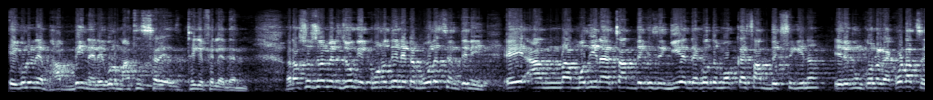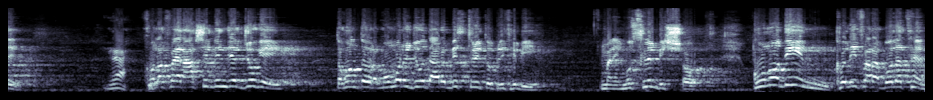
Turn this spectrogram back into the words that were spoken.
এগুলো নিয়ে ভাববেই না, এগুলো মাথা ছাড়ে- থেকে ফেলে দেন। রসুলামের যুগে কোনোদিন এটা বলেছেন তিনি, এই আমরা মদিনায় চাঁদ দেখেছি, গিয়ে দেখো তো মক্কায় চাঁদ দেখছি কিনা? এরকম কোন রেকর্ড আছে? না। খোলাফায়ের আশিদিনদের যুগে তখন তো মোমরের যুগে আরও বিস্তৃত পৃথিবী মানে মুসলিম বিশ্ব। কোনদিন খলিফারা বলেছেন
